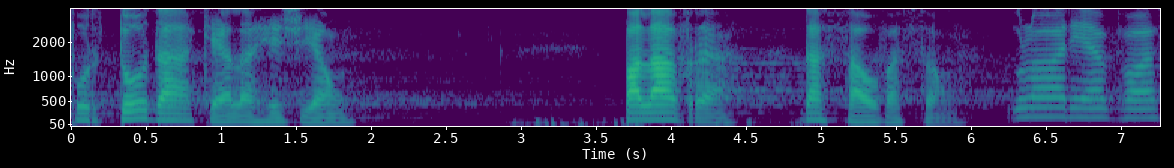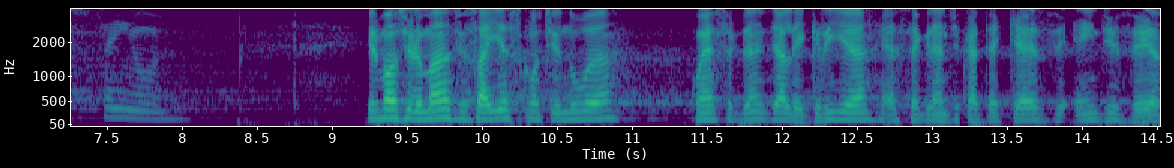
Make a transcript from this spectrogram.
por toda aquela região. Palavra da salvação. Glória a vós, Senhor. Irmãos e irmãs, Isaías continua com essa grande alegria, essa grande catequese em dizer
